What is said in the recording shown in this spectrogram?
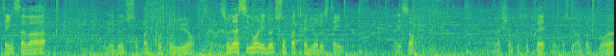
Stain ça va. Les dodges sont pas trop trop durs. Si on est assez loin, les dodges sont pas très durs de Stain. Allez, sors. Là, je suis un peu trop près, donc on se met un peu plus loin.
